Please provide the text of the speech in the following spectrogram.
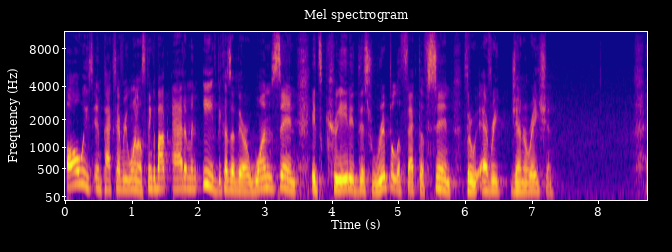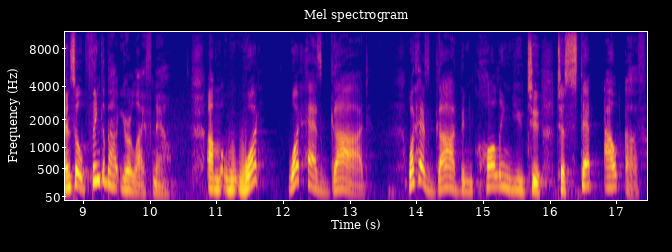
always impacts everyone else. Think about Adam and Eve. Because of their one sin, it's created this ripple effect of sin through every generation. And so think about your life now. Um, what, what has God, what has God been calling you to, to step out of,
